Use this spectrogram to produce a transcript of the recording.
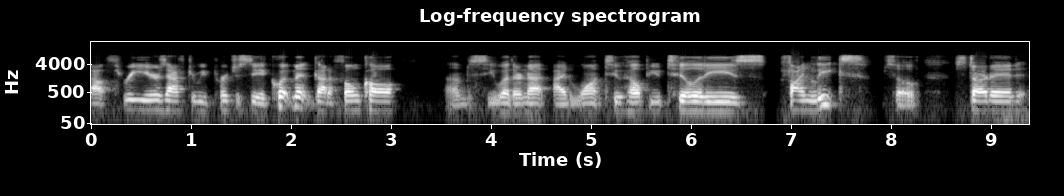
about three years after we purchased the equipment, got a phone call um, to see whether or not I'd want to help utilities find leaks. So started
